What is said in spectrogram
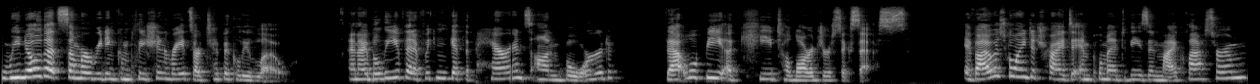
We know that summer reading completion rates are typically low. And I believe that if we can get the parents on board, that will be a key to larger success. If I was going to try to implement these in my classroom,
